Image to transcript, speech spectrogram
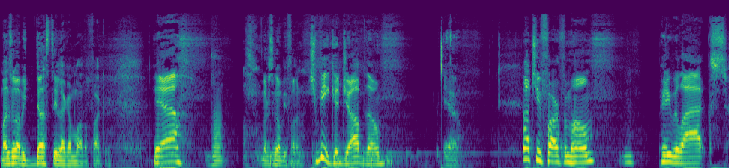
Monday's to be dusty like a motherfucker. Yeah. But it's to be fun. Should be a good job, though. Yeah. Not too far from home. Pretty relaxed.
